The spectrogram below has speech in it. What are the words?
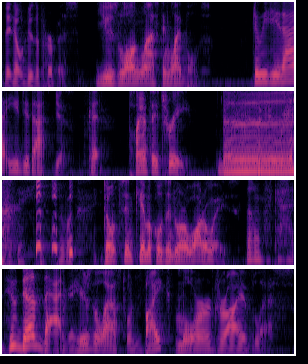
they don't do the purpose. Use long lasting light bulbs. Do we do that? You do that. Yes. Good. Plant a tree. Okay. move on. Don't send chemicals into our waterways. Oh my God. Who does that? Okay, here's the last one. Bike more, drive less.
